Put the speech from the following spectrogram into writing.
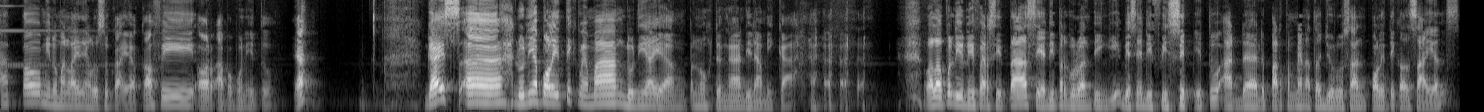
atau minuman lain yang lu suka ya, coffee or apa pun itu, ya. Guys, uh, dunia politik memang dunia yang penuh dengan dinamika. Walaupun di universitas ya di perguruan tinggi biasanya di FISIP itu ada departemen atau jurusan political science,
